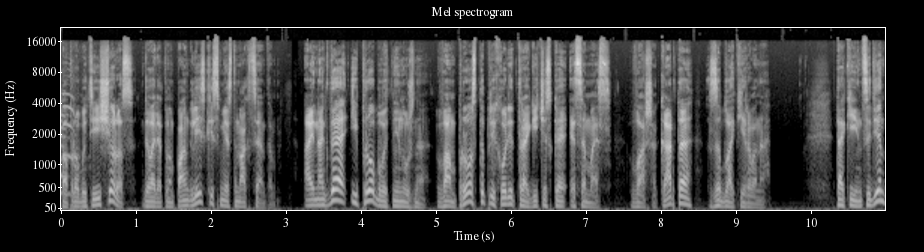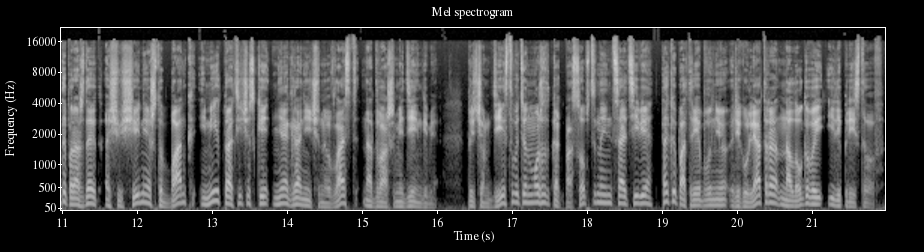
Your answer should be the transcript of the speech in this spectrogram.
Попробуйте еще раз, говорят вам по-английски с местным акцентом. А иногда и пробовать не нужно. Вам просто приходит трагическая СМС. Ваша карта заблокирована. Такие инциденты порождают ощущение, что банк имеет практически неограниченную власть над вашими деньгами. Причем действовать он может как по собственной инициативе, так и по требованию регулятора, налоговой или приставов.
